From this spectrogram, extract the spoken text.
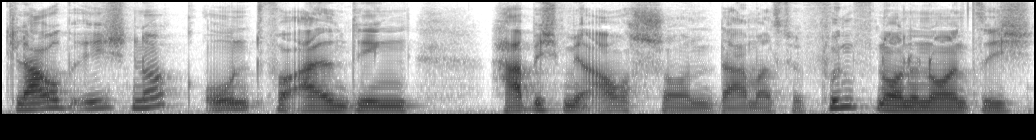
glaube ich noch. Und vor allen Dingen habe ich mir auch schon damals für 5,99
